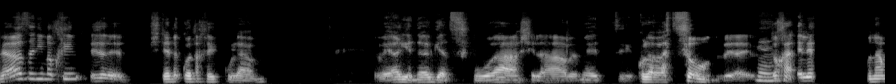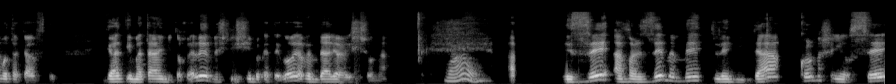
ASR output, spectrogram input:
ואז אני מתחיל שתי דקות אחרי כולם, והיה לי אנרגיה צפורה של באמת, כל הרצון, כן. האלף 800 עקפתי. הגעתי 200 מתוך אלף, ושלישי בקטגוריה, ומדליה ראשונה. וואו. זה, אבל זה באמת למידה, כל מה שאני עושה,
